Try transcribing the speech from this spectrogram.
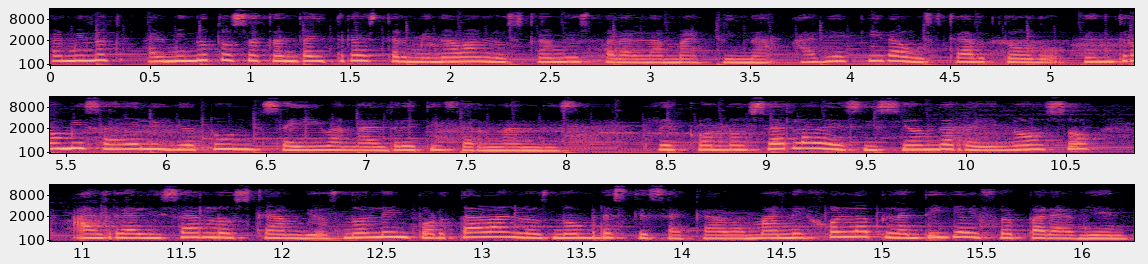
Al minuto, al minuto 73 terminaban los cambios para la máquina. Había que ir a buscar todo. Entró Misael y Yotun, se iban Aldrete y Fernández. Reconocer la decisión de Reynoso al realizar los cambios, no le importaban los nombres que sacaba, manejó la plantilla y fue para bien.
